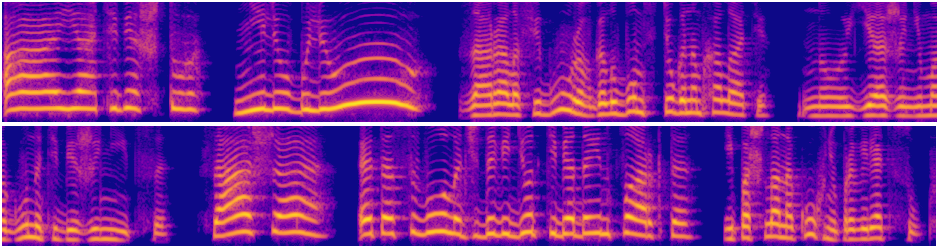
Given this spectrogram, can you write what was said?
«А я тебя что, не люблю?» Заорала фигура в голубом стеганом халате. «Но я же не могу на тебе жениться». «Саша, эта сволочь доведет тебя до инфаркта!» И пошла на кухню проверять суп.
